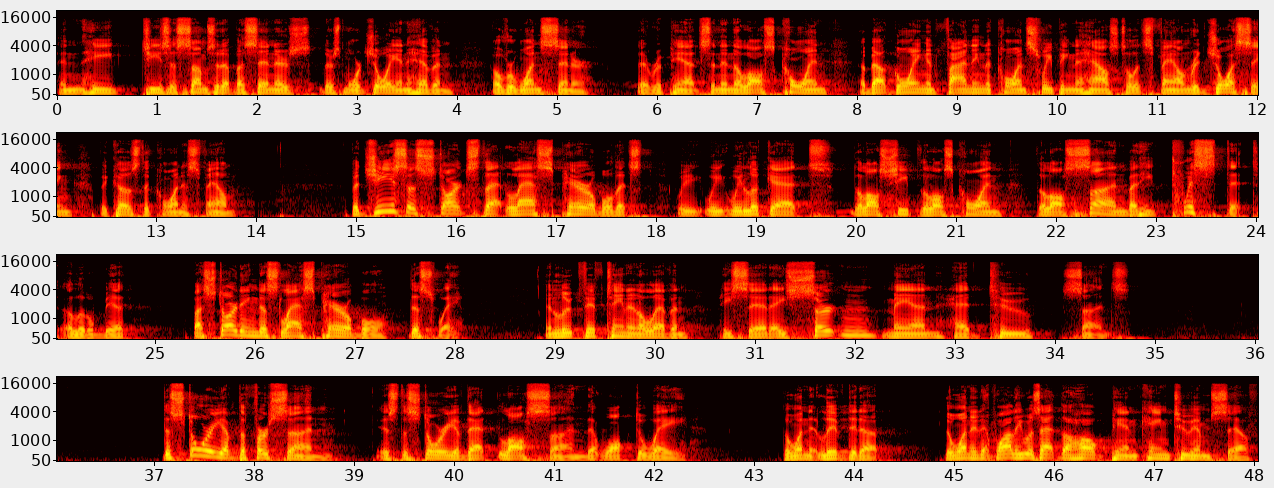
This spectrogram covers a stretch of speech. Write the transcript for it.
And he, Jesus sums it up by saying there's, there's more joy in heaven over one sinner that repents. And then the lost coin, about going and finding the coin, sweeping the house till it's found, rejoicing because the coin is found. But Jesus starts that last parable that's we, we, we look at the lost sheep, the lost coin, the lost son, but he twists it a little bit by starting this last parable this way. In Luke 15 and 11, he said, A certain man had two sons. The story of the first son is the story of that lost son that walked away, the one that lived it up, the one that, while he was at the hog pen, came to himself.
